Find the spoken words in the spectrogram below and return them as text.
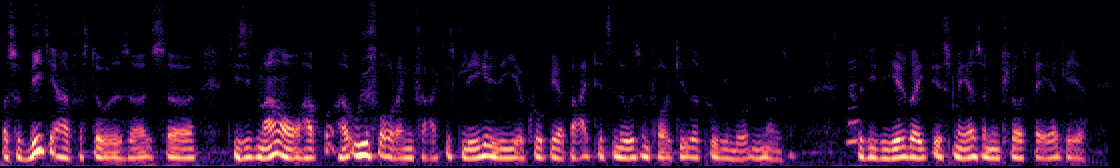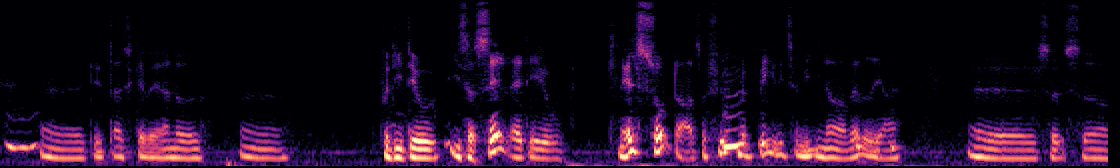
Og så vidt jeg har forstået, så, så de sidste mange år har, har udfordringen faktisk ligget i at kunne bearbejde det til noget, som folk gider putte i munden. Altså. Fordi det hjælper ikke, det smager som en klods bagergær. Mm-hmm. Øh, det, der skal være noget... Øh, fordi det er jo i sig selv, at det er jo knaldsundt, altså fyldt mm. med B-vitaminer og hvad ved jeg. Øh, så, så,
